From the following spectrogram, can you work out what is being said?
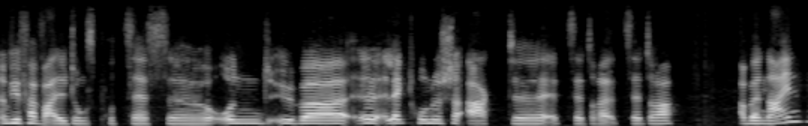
irgendwie Verwaltungsprozesse und über äh, elektronische Akte etc. etc. Aber nein,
